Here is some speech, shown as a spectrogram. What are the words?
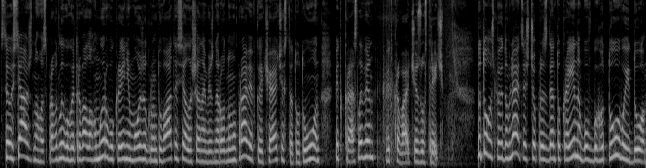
Всеосяжного справедливого і тривалого миру в Україні може ґрунтуватися лише на міжнародному праві, включаючи статут ООН, підкреслив він, відкриваючи зустріч. До того ж, повідомляється, що президент України був би готовий до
